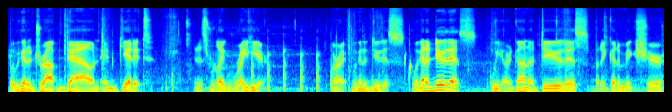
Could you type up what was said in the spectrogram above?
But we gotta drop down and get it. And it's like right here. Alright, we're gonna do this. We're gonna do this. We are gonna do this, but I gotta make sure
